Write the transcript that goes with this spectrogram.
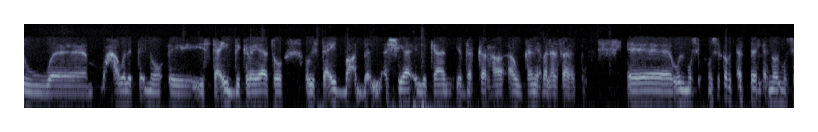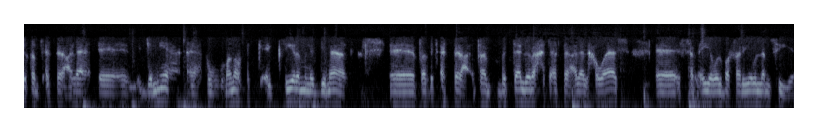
ومحاولة إنه يستعيد ذكرياته أو يستعيد بعض الأشياء اللي كان يتذكرها أو كان يعملها سابقا. والموسيقى بتأثر لأنه الموسيقى بتأثر على جميع مناطق كثيرة من الدماغ. آه، فبتأثر فبالتالي راح تأثر على الحواس آه، السمعية والبصرية واللمسية.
